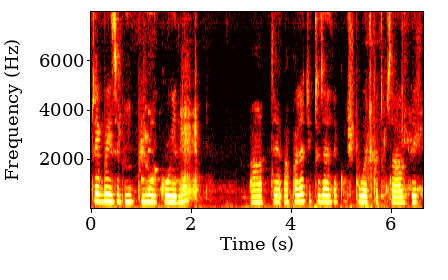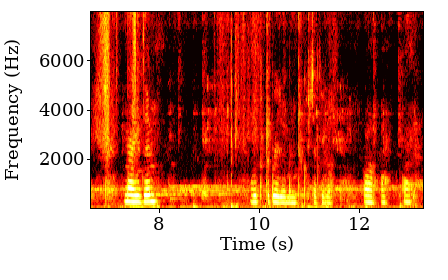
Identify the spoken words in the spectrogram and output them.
Tu jakby jej zrobimy biurko jedno. A ten aparacik to zaraz jakąś półeczkę tu za znajdę. Nie potrzebuję żeby czegoś takiego. O, o, o.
